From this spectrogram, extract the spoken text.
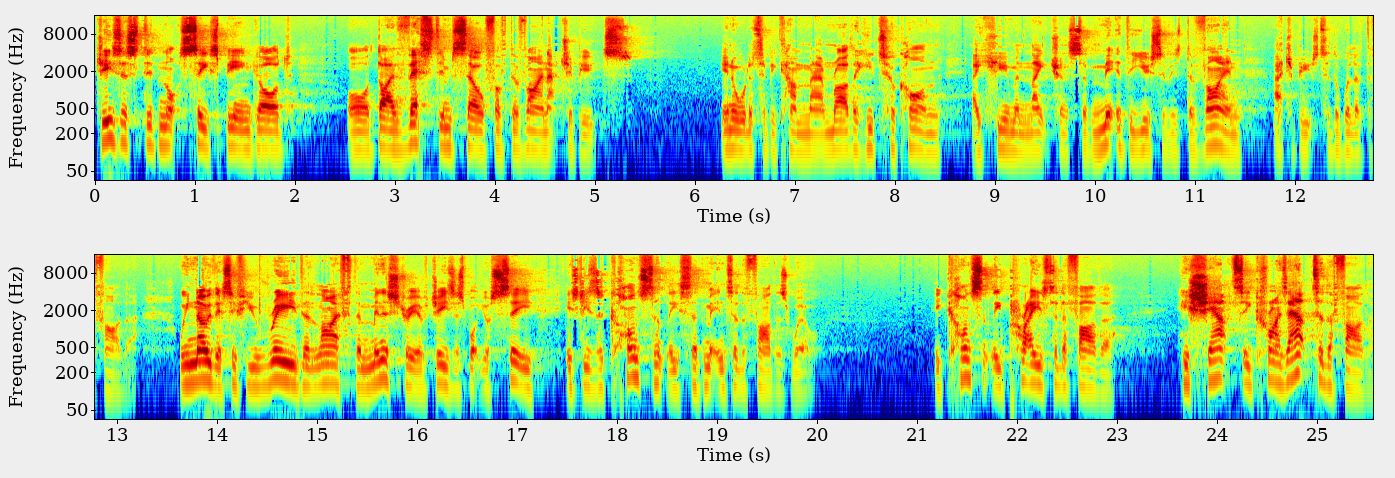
Jesus did not cease being God or divest himself of divine attributes in order to become man. Rather, he took on a human nature and submitted the use of his divine attributes to the will of the Father. We know this if you read the life, the ministry of Jesus, what you'll see is Jesus constantly submitting to the Father's will. He constantly prays to the Father. He shouts, he cries out to the Father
